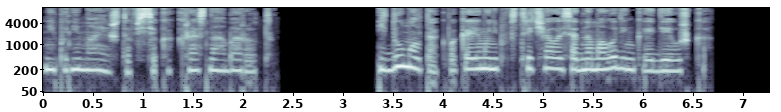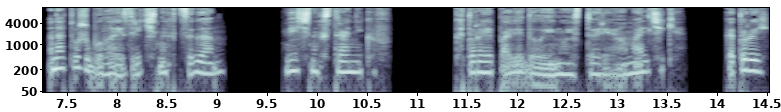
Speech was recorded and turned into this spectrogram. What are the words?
не понимая, что все как раз наоборот. И думал так, пока ему не повстречалась одна молоденькая девушка, она тоже была из речных цыган, вечных странников, которая поведала ему историю о мальчике, который,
